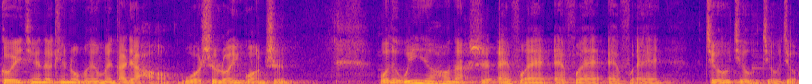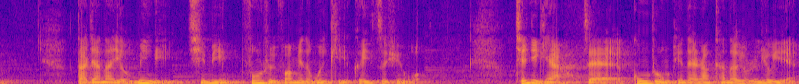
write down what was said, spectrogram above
各位亲爱的听众朋友们，大家好，我是罗云广志，我的微信号呢是 f i f i f i 九九九九，大家呢有命理、起名、风水方面的问题可以咨询我。前几天啊，在公众平台上看到有人留言，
